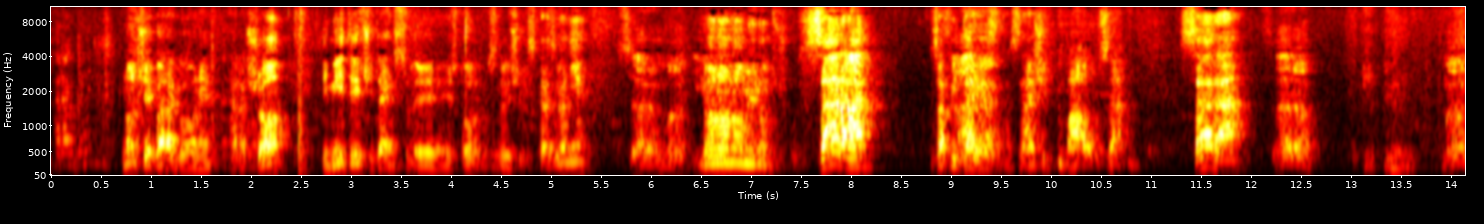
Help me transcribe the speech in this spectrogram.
Paragoni? Non c'è paragone. Хорошо. Дмитрий, читаем с- э, что следующее высказывание. Сара, ма и... No, no, no, минуточку. Сара! Запятая, Сара. значит пауза. Сара! Sara, ma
